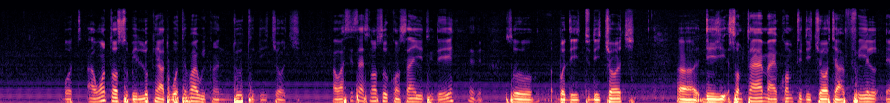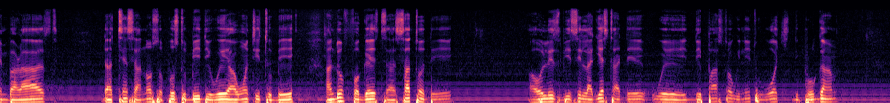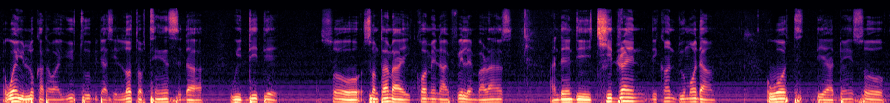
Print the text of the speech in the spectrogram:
But I want us to be looking at whatever we can do to the church. Our sister is not so concerned you today, so but the, to the church. Uh, the sometimes I come to the church, I feel embarrassed that things are not supposed to be the way I want it to be. And don't forget, uh, Saturday, I always busy. Like yesterday, we the pastor we need to watch the program. When you look at our YouTube, there's a lot of things that we did there. So sometimes I come in, I feel embarrassed, and then the children they can't do more than what they are doing. So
